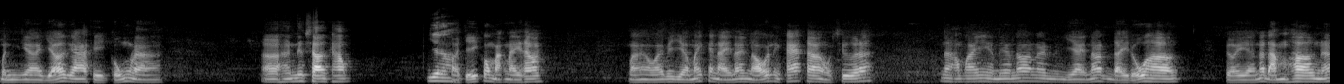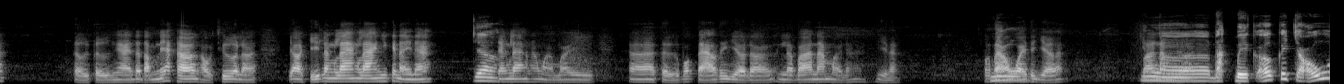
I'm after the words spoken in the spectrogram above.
mình à, dỡ ra thì cũng là à, nước sơn không? Dạ. Mà chỉ có mặt này thôi. Mà, mà bây giờ mấy cái này nó nổi lên khác hơn hồi xưa đó. Nó không phải nó nó về nó đầy đủ hơn rồi à, nó đậm hơn nữa. Từ từ ngày nó đậm nét hơn hồi xưa là do chỉ lăn lan lan như cái này nè. Dạ. Lăn lan không mà mày à, từ bóc tạo tới giờ là là ba năm rồi đó gì đó. Bóc tạo quay tới giờ ba nhưng mà đặc biệt ở cái chỗ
